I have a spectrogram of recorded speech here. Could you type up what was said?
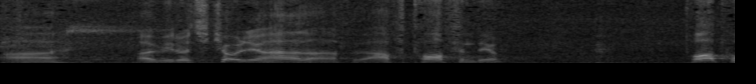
아, 아, 위로 치켜 올리면 하나도 안 아프다. 아, 더 아픈데요? 더 아파.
